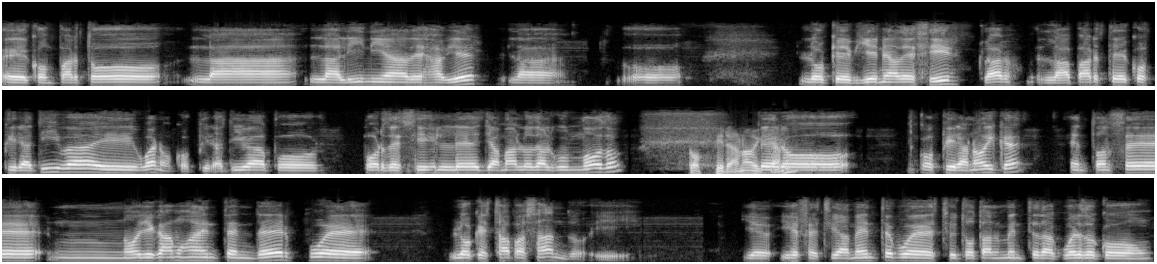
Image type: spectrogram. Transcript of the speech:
eh, comparto la, la línea de Javier, la, lo, lo que viene a decir, claro, la parte conspirativa y bueno, conspirativa por, por decirle, llamarlo de algún modo, Conspiranoica, ¿no? pero conspiranoica. Entonces mm, no llegamos a entender pues lo que está pasando y, y, y efectivamente pues estoy totalmente de acuerdo con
